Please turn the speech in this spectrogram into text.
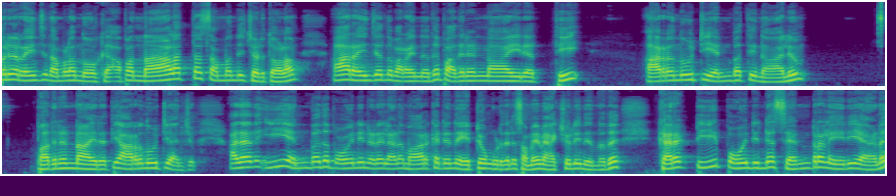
ഒരു റേഞ്ച് നമ്മൾ നോക്കുക. അപ്പം നാളത്തെ സംബന്ധിച്ചിടത്തോളം ആ റേഞ്ച് എന്ന് പറയുന്നത് പതിനെണ്ണായിരത്തി അറുന്നൂറ്റി എൺപത്തി നാലും പതിനെണ്ണായിരത്തി അറുന്നൂറ്റി അഞ്ചും അതായത് ഈ എൺപത് പോയിന്റിനിടയിലാണ് മാർക്കറ്റ് ഇന്ന് ഏറ്റവും കൂടുതൽ സമയം ആക്ച്വലി നിന്നത്. കറക്റ്റ് ഈ പോയിന്റിന്റെ സെൻട്രൽ ഏരിയയാണ്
